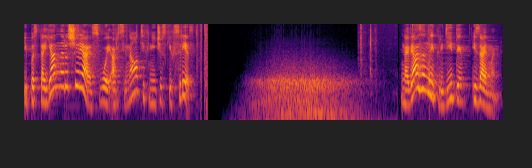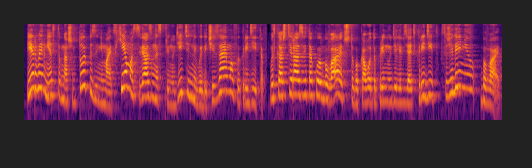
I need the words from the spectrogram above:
и постоянно расширяя свой арсенал технических средств. Навязанные кредиты и займы. Первое место в нашем топе занимает схема, связанная с принудительной выдачей займов и кредитов. Вы скажете, разве такое бывает, чтобы кого-то принудили взять кредит? К сожалению, бывает.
